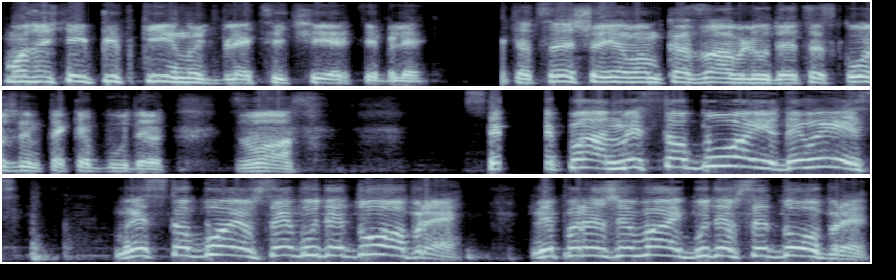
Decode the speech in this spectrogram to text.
Може ще й підкинуть, блядь, ці черті, блядь. Оце, що я вам казав, люди, це з кожним таке буде з вас. Степан, ми з тобою, дивись. Ми з тобою, все буде добре. Не переживай, буде все добре.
